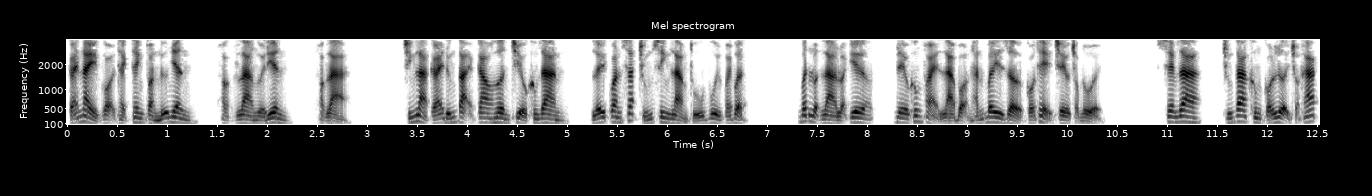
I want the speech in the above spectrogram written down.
Cái này gọi thạch thanh toàn nữ nhân, hoặc là người điên, hoặc là chính là cái đứng tại cao hơn chiều không gian, lấy quan sát chúng sinh làm thú vui quái vật. Bất luận là loại kia, đều không phải là bọn hắn bây giờ có thể trêu chọc nổi. Xem ra, chúng ta không có lựa chọn khác.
